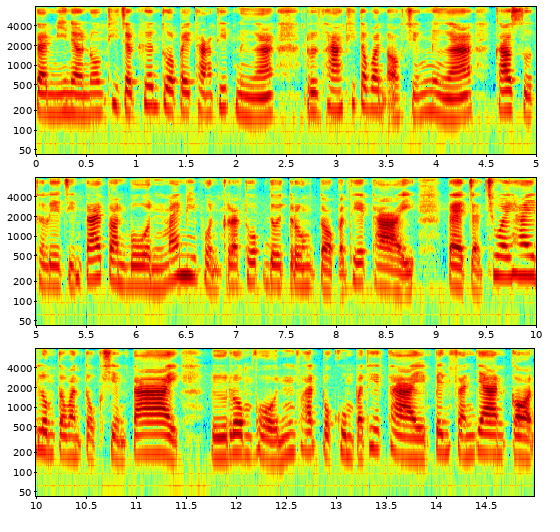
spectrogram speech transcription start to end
แต่มีแนวโน้มที่จะเคลื่อนตัวไปทางทิศเหนือ หรือทางทิศตะวันออกเฉียงเหนือเข้าสู่ทะเลจีนใต้ตอนบน ไม่มีผลกระทบโดยตรงต่อประเทศไทย แต่จะช่วยให้ลมตะวันตกเฉียงใต้ หรือลมฝนพัดปกคลุมประเทศไทย เป็นสัญญาณก่อน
